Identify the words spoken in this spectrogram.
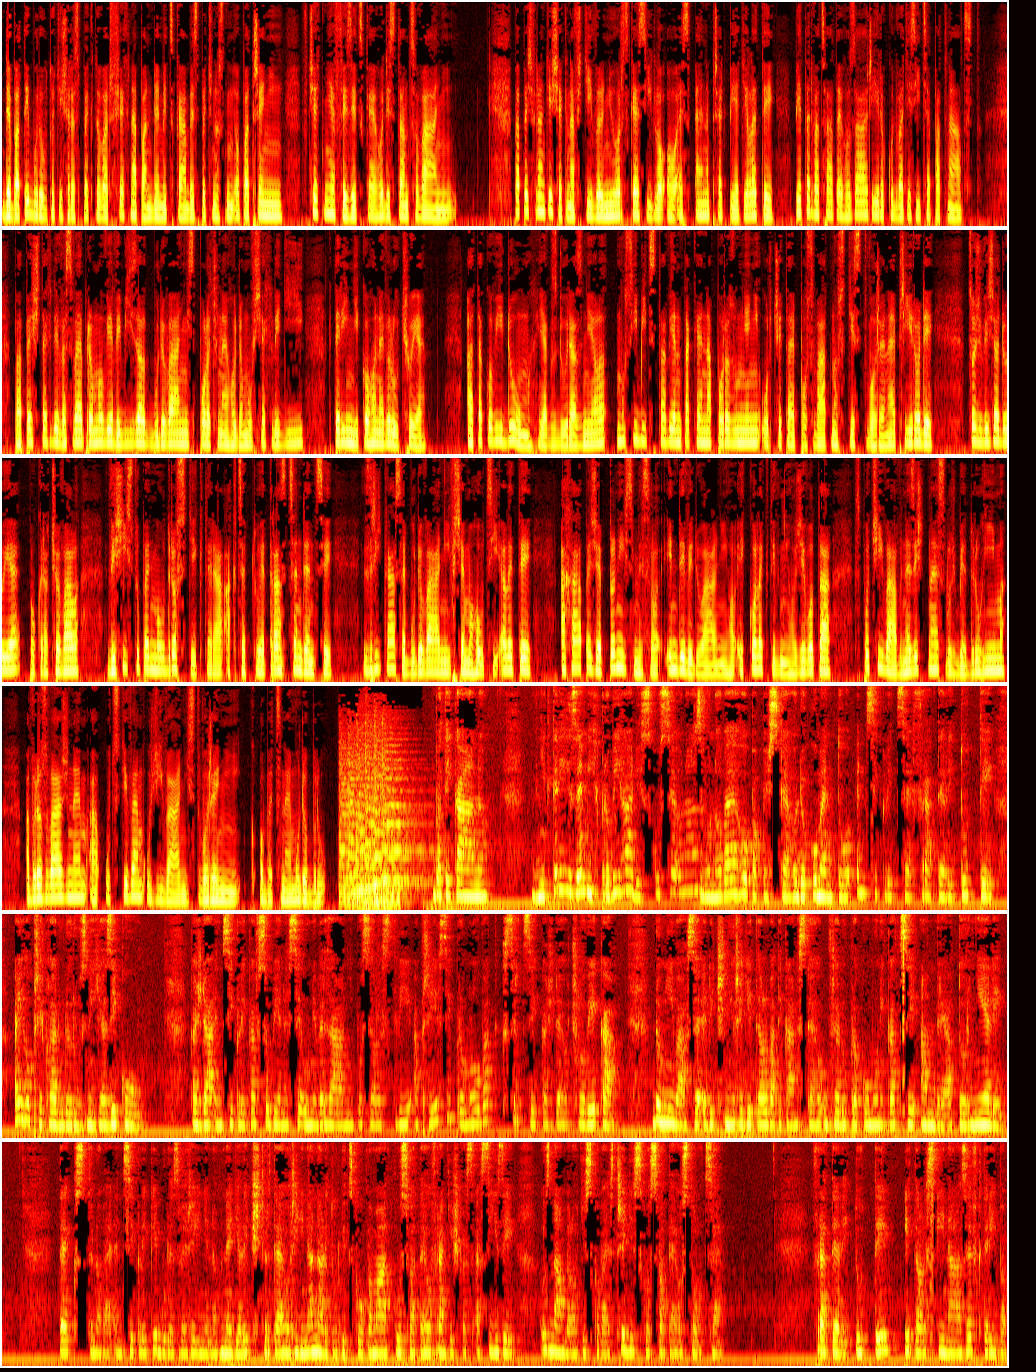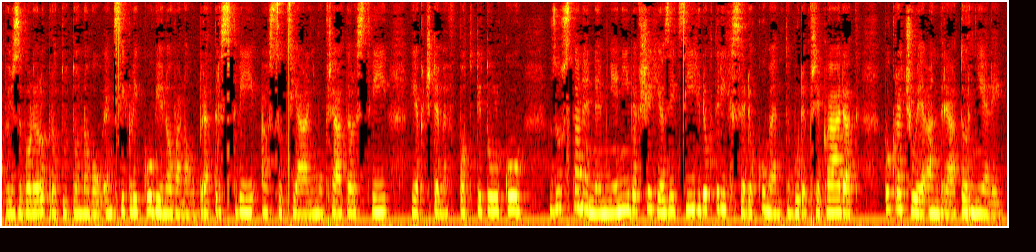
Debaty budou totiž respektovat všechna pandemická bezpečnostní opatření, včetně fyzického distancování. Papež František navštívil New Yorkské sídlo OSN před pěti lety, 25. září roku 2015. Papež tehdy ve své promluvě vybízel k budování společného domu všech lidí, který nikoho nevylučuje. A takový dům, jak zdůraznil, musí být stavěn také na porozumění určité posvátnosti stvořené přírody, což vyžaduje, pokračoval, vyšší stupeň moudrosti, která akceptuje transcendenci, zříká se budování všemohoucí elity a chápe, že plný smysl individuálního i kolektivního života spočívá v nezištné službě druhým a v rozvážném a úctivém užívání stvoření k obecnému dobru. Vatikán. V některých zemích probíhá diskuse o názvu nového papežského dokumentu encyklice Fratelli Tutti a jeho překladu do různých jazyků. Každá encyklika v sobě nese univerzální poselství a přeje si promlouvat k srdci každého člověka. Domnívá se ediční ředitel Vatikánského úřadu pro komunikaci Andrea Tornieli. Text nové encykliky bude zveřejněn v neděli 4. října na liturgickou památku svatého Františka z Asízy, oznámilo tiskové středisko svatého stolce. Fratelli Tutti, italský název, který papež zvolil pro tuto novou encykliku věnovanou bratrství a sociálnímu přátelství, jak čteme v podtitulku, zůstane neměný ve všech jazycích, do kterých se dokument bude překládat, pokračuje Andrea Tornieli.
